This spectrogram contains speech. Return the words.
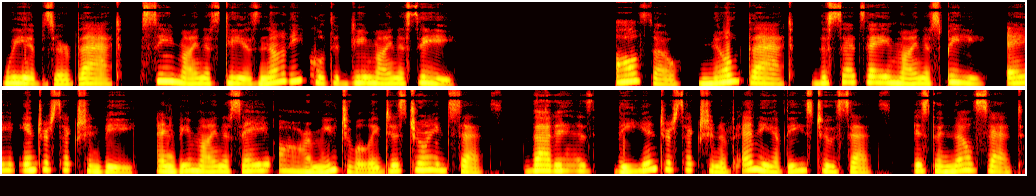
We observe that C minus D is not equal to D minus E. Also, note that the sets A minus B, A intersection B, and B minus A are mutually disjoint sets. That is, the intersection of any of these two sets is the null set.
